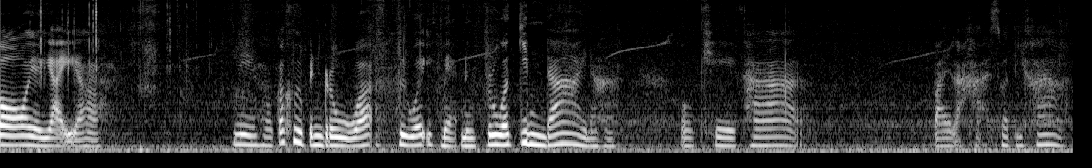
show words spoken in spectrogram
กอใหญ่ๆอะค่ะนี่ค่ะก็คือเป็นรั้วรั้วอีกแบบหนึ่งรั้วกินได้นะคะ โอเคค่ะ ไปละค่ะ สวัสดีค่ะ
